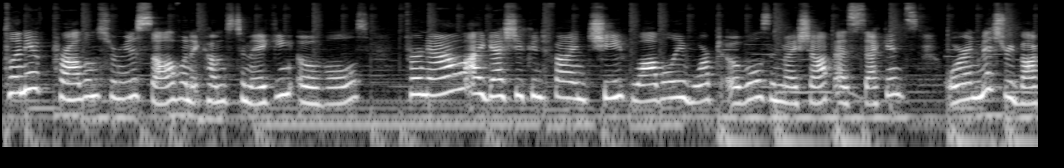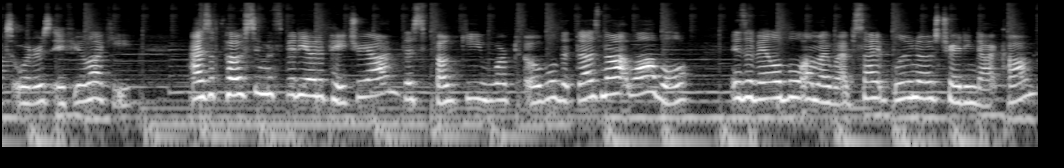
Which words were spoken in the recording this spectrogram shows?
plenty of problems for me to solve when it comes to making ovals. For now, I guess you can find cheap, wobbly, warped ovals in my shop as seconds, or in mystery box orders if you're lucky. As of posting this video to Patreon, this funky, warped oval that does not wobble is available on my website, bluenosetrading.com.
